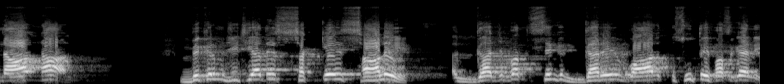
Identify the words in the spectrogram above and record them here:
ਨਾਲ ਨਾਲ ਵਿਕਰਮ ਮਜੀਠੀਆ ਦੇ ਸੱਕੇ ਸਾਲੇ ਗਜਬਤ ਸਿੰਘ ਗਰੇਵਾਲ ਕਸੂਤੇ ਫਸ ਗਏ ਨੇ।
